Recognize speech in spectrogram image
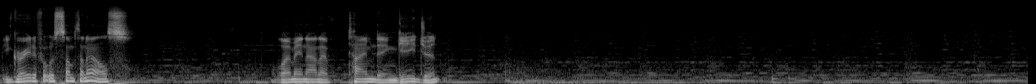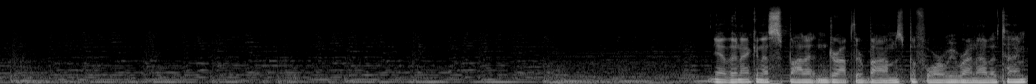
Be great if it was something else. Although I may not have time to engage it. Yeah, they're not going to spot it and drop their bombs before we run out of time.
